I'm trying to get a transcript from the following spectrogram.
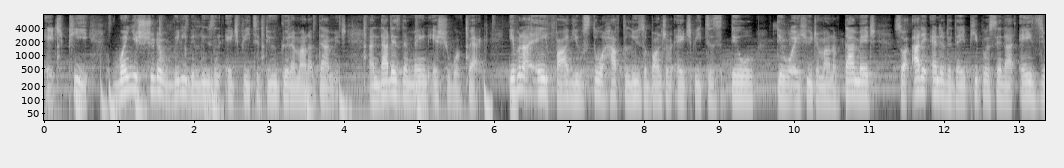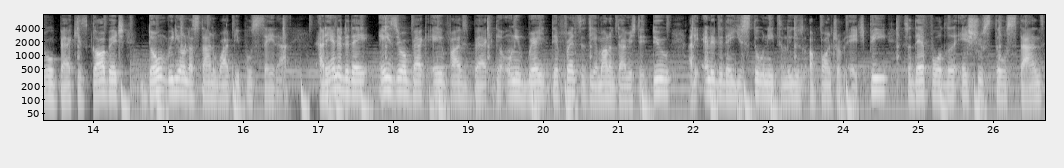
HP when you shouldn't really be losing HP to do good amount of damage. And that is the main issue with Baek. Even at A5, you'll still have to lose a bunch of HP to still deal a huge amount of damage. So at the end of the day, people saying that A0 Baek is garbage don't really understand why people say that. At the end of the day, A0 Baek, A5's Baek, the only very difference is the amount of damage they do. At the end of the day, you still need to lose a bunch of HP. So therefore, the issue still stands.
